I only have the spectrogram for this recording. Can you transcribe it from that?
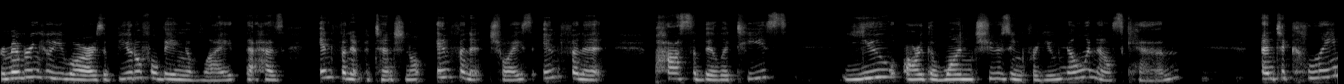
Remembering who you are as a beautiful being of light that has infinite potential, infinite choice, infinite possibilities. You are the one choosing for you. No one else can. and to claim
